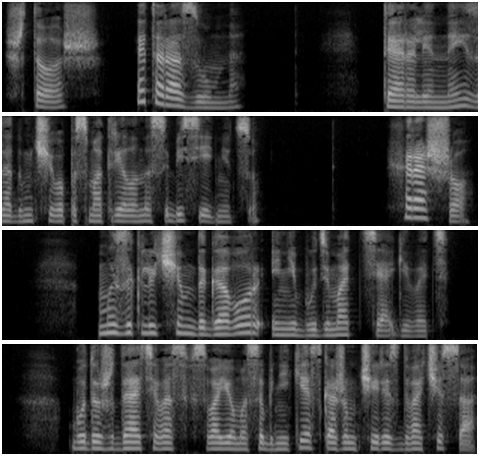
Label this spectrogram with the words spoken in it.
Что ж, это разумно. Терра Линней задумчиво посмотрела на собеседницу. Хорошо. Мы заключим договор и не будем оттягивать. Буду ждать вас в своем особняке, скажем, через два часа.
